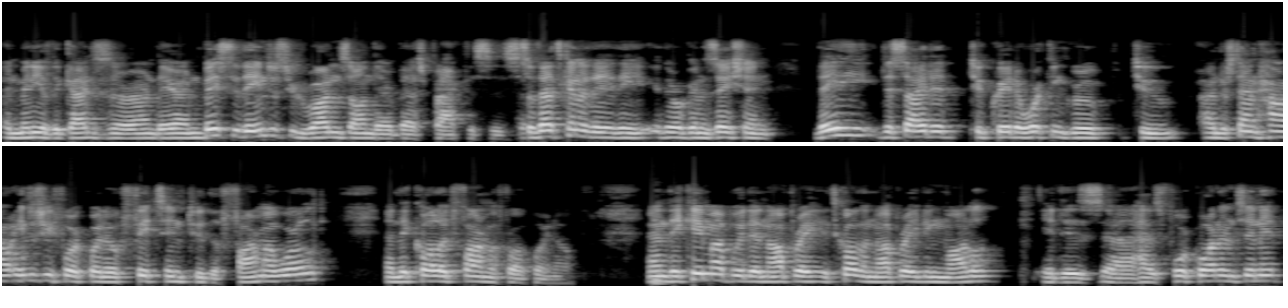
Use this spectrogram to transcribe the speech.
and many of the guidances are around there. And basically, the industry runs on their best practices. So that's kind of the, the, the organization they decided to create a working group to understand how Industry 4.0 fits into the pharma world, and they call it Pharma 4.0. And they came up with an operate. It's called an operating model. It is uh, has four quadrants in it.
